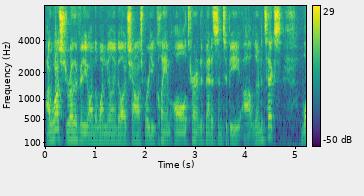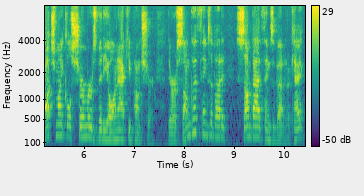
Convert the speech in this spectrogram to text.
I watched your other video on the $1 million challenge where you claim all alternative medicine to be uh, lunatics. Watch Michael Shermer's video on acupuncture. There are some good things about it, some bad things about it, okay?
